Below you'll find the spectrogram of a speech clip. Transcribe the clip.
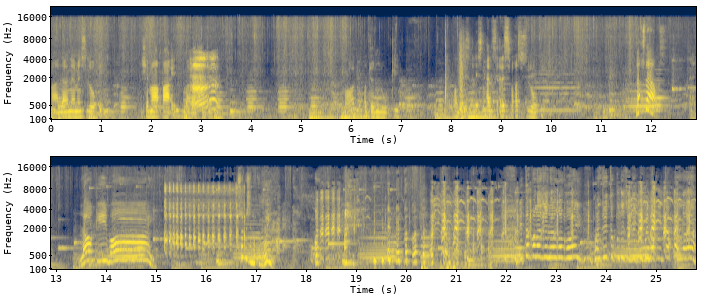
Mahala namin si Loki. Hindi siya makakain. Bahala ka dyan. Bahala ka dyan, Loki. Oh, alis, alis, alis, alis pa kasi si Loki. Lux, Lux! Loki boy! Saan ba si Loki boy? Oh. Ito pala si Loki boy! Andito pala si Loki boy! Nakita ka na!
